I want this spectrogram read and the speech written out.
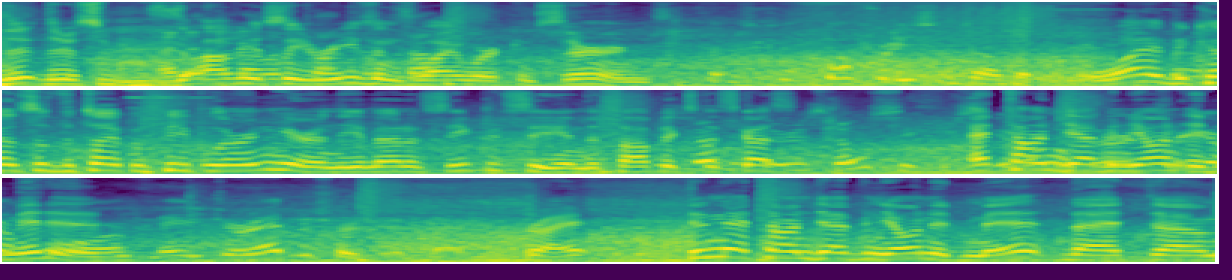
There's that's what I obviously reasons why we're concerned. What reasons are there? Why? Because of the type of people are in here and the amount of secrecy and the topics discussed. There is no secrecy. Etienne Davignon admitted. Major editors. Right. Didn't Etienne Davignon admit that um,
